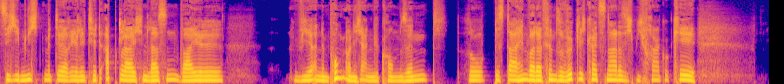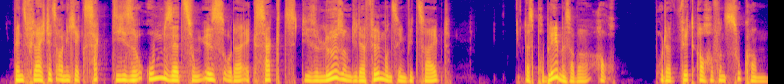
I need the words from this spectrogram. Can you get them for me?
sich eben nicht mit der Realität abgleichen lassen, weil wir an dem Punkt noch nicht angekommen sind. So bis dahin war der Film so wirklichkeitsnah, dass ich mich frage, okay, wenn es vielleicht jetzt auch nicht exakt diese Umsetzung ist oder exakt diese Lösung, die der Film uns irgendwie zeigt, das Problem ist aber auch oder wird auch auf uns zukommen.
